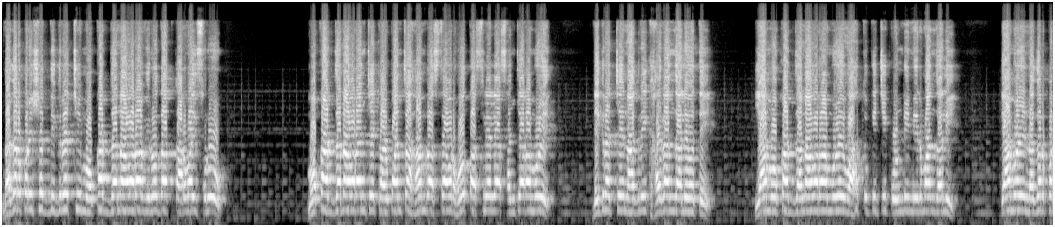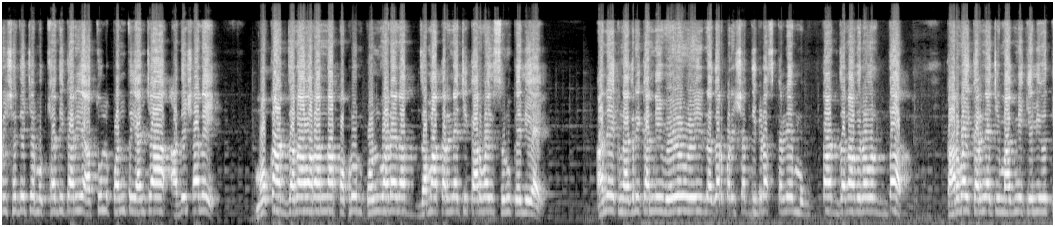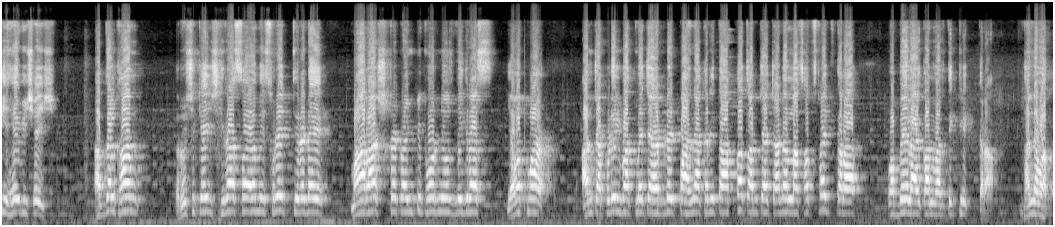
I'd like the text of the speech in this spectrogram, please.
नगर परिषद दिग्रजची मोकाट जनावरांविरोधात कारवाई सुरू. मोकाट जनावरांचे कळपांचा हम रस्त्यावर होत असलेल्या संचारामुळे दिग्रजचे नागरिक हैराण झाले होते. या मोकाट जनावरांमुळे वाहतुकीची कोंडी निर्माण झाली. त्यामुळे नगर परिषदेचे मुख्याधिकारी अतुल पंत यांच्या आदेशाने मोकाट जनावरांना पकडून कोंडवाड्यात जमा करण्याची कारवाई सुरू केली आहे. अनेक नागरिकांनी वेळोवेळी नगर परिषद दिग्रसकडे मोकाट जनावरांविरोधात कारवाई करण्याची मागणी केली होती हे विशेष. अफजल खान ऋषिकेश हिरासह मी Suresh Chirde Maharashtra twenty four news Digras Yavatmal. आमच्या पुढील बातम्याचे अपडेट पाहण्याकरिता आत्ताच आमच्या चॅनलला सबस्क्राईब करा व बेल आयकॉनवरती क्लिक करा. धन्यवाद.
